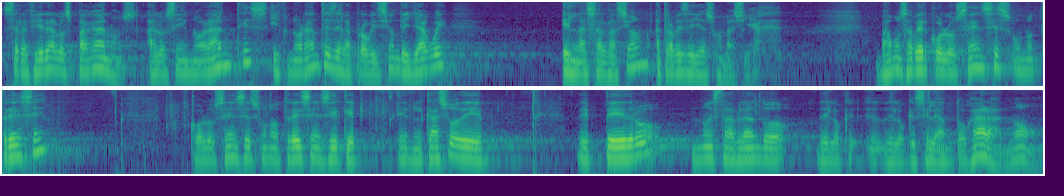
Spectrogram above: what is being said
se refiere a los paganos, a los ignorantes, ignorantes de la provisión de Yahweh en la salvación a través de Yahshua Mashiach. Vamos a ver Colosenses 1.13. Colosenses 1.13, es decir, que en el caso de, de Pedro no está hablando de lo, que, de lo que se le antojara, no,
